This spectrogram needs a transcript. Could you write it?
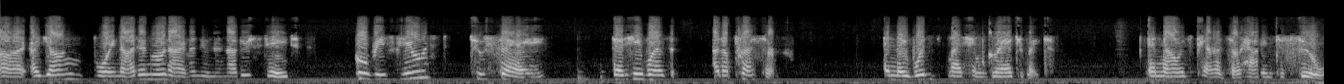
a, a young boy, not in Rhode Island, in another state, who refused to say that he was an oppressor, and they wouldn't let him graduate. And now his parents are having to sue.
